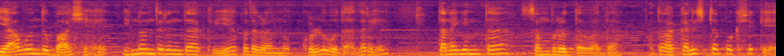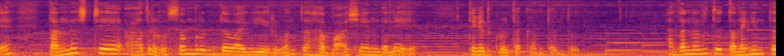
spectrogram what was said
ಯಾವೊಂದು ಭಾಷೆ ಇನ್ನೊಂದರಿಂದ ಕ್ರಿಯಾಪದಗಳನ್ನು ಕೊಳ್ಳುವುದಾದರೆ ತನಗಿಂತ ಸಮೃದ್ಧವಾದ ಅಥವಾ ಕನಿಷ್ಠ ಪಕ್ಷಕ್ಕೆ ತನ್ನಷ್ಟೇ ಆದರೂ ಸಮೃದ್ಧವಾಗಿ ಇರುವಂತಹ ಭಾಷೆಯಿಂದಲೇ ತೆಗೆದುಕೊಳ್ತಕ್ಕಂಥದ್ದು. ಅದನ್ನರಿತು ತನಗಿಂತ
